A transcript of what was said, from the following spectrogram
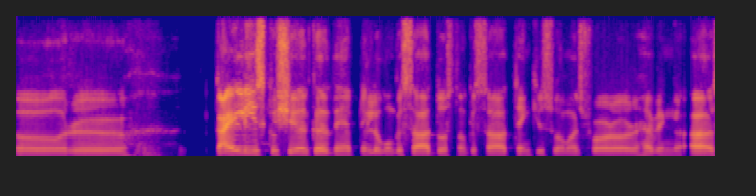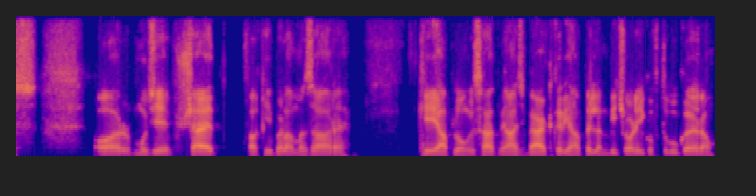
और काइंडली इसको शेयर कर दें अपने लोगों के साथ, दोस्तों के साथ। Thank you so much for having us और मुझे शायद वाकई बड़ा मज़ा आ रहा है। कि आप लोगों के साथ मैं आज बैठकर यहाँ पे लंबी-चौड़ी गुफ्तगू कर रहा हूँ।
